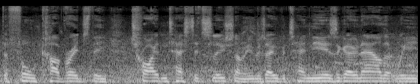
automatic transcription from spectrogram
the full coverage, the tried and tested solution, I mean, it was over 10 years ago now that we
